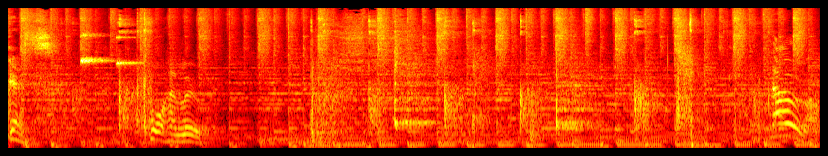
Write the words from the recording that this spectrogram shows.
yes! Forehand loop. No!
